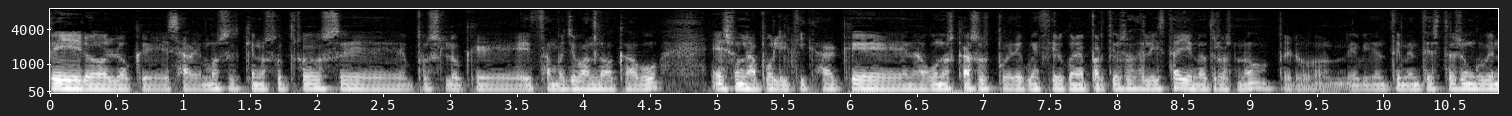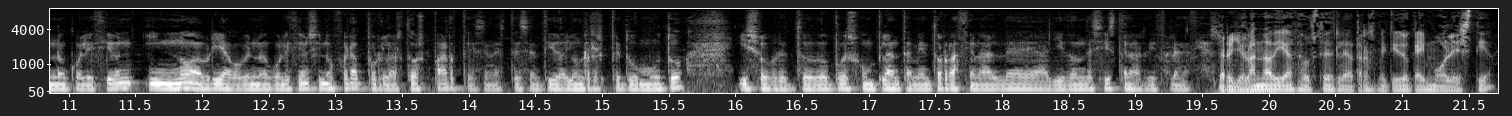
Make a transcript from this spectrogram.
pero lo que sabemos es que nosotros eh, pues lo que estamos llevando a cabo es una política que en algunos casos puede coincidir con el Partido Socialista y en otros no, pero evidentemente esto es un gobierno de coalición y no habría gobierno de coalición si no fuera por las dos partes. En este sentido hay un respeto mutuo y sobre todo pues un planteamiento racional de allí donde existen las diferencias. Pero Yolanda Díaz a usted le ha transmitido que hay molestia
